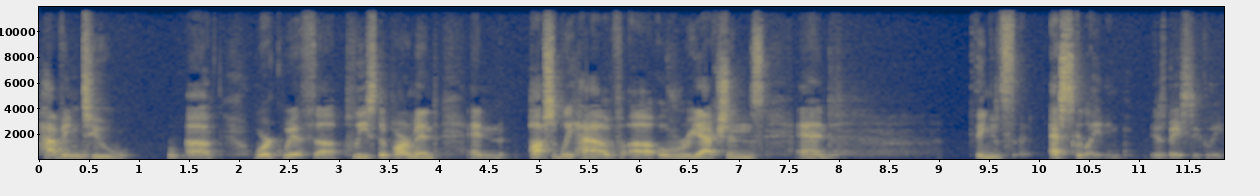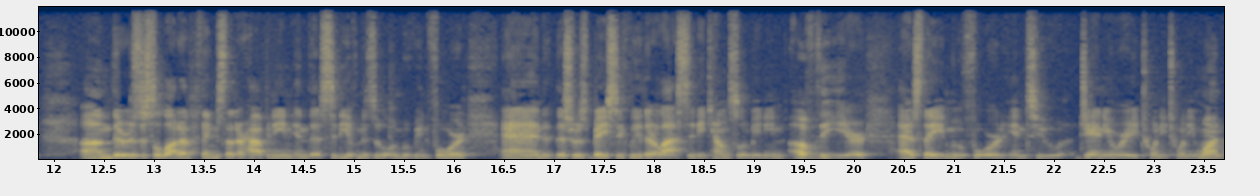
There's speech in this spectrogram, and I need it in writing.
having to uh, work with uh, police department and possibly have uh, overreactions and things escalating is basically. Um, there was just a lot of things that are happening in the city of Missoula moving forward, and this was basically their last city council meeting of the year as they move forward into January 2021.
